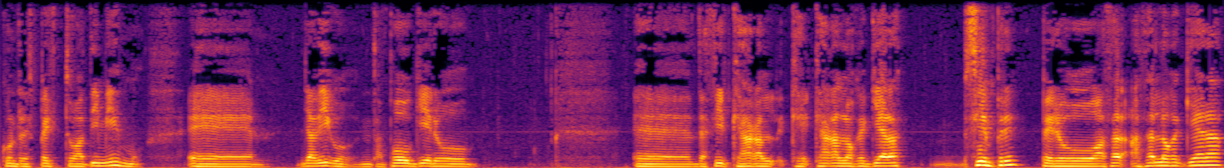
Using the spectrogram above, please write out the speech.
con respecto a ti mismo. Eh, ya digo, tampoco quiero eh, decir que hagas que, hagas lo que quieras siempre, pero hacer, hacer lo que quieras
